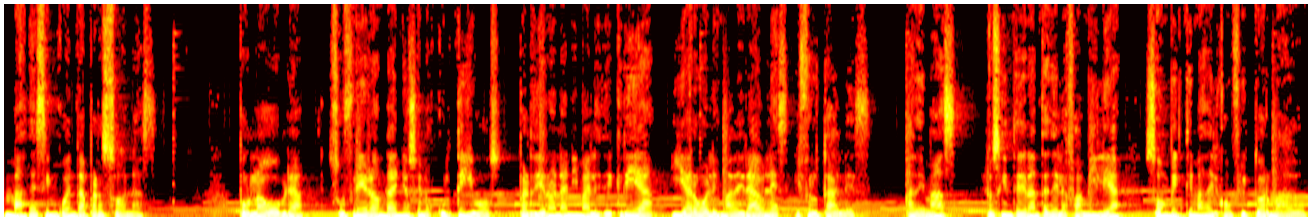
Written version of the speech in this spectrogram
más de 50 personas. Por la obra, sufrieron daños en los cultivos, perdieron animales de cría y árboles maderables y frutales. Además, los integrantes de la familia son víctimas del conflicto armado,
